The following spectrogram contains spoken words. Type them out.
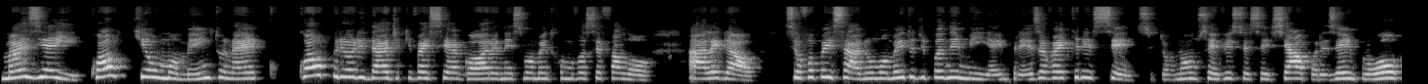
Mas e aí, qual que é o momento, né? Qual prioridade que vai ser agora nesse momento, como você falou? Ah, legal se eu for pensar no momento de pandemia, a empresa vai crescer, se tornou um serviço essencial, por exemplo, ou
